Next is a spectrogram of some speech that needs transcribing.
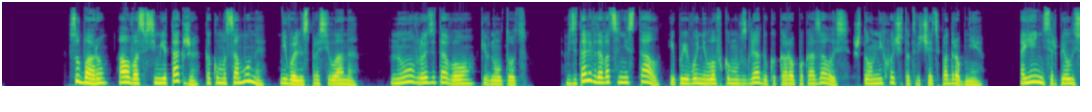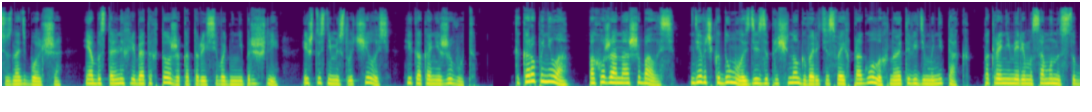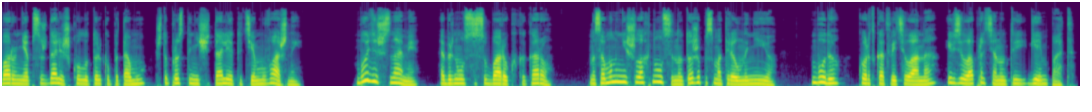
«Субару, а у вас в семье так же, как у Масамуны?» — невольно спросила она. «Ну, вроде того», — кивнул тот. В детали вдаваться не стал, и по его неловкому взгляду Кокоро показалось, что он не хочет отвечать подробнее. А ей не терпелось узнать больше. И об остальных ребятах тоже, которые сегодня не пришли, и что с ними случилось, и как они живут. Кокоро поняла. Похоже, она ошибалась. Девочка думала, здесь запрещено говорить о своих прогулах, но это, видимо, не так. По крайней мере, Масамун и Субару не обсуждали школу только потому, что просто не считали эту тему важной. «Будешь с нами?» — обернулся Субару к Кокоро. Масамун не шелохнулся, но тоже посмотрел на нее. «Буду», — коротко ответила она и взяла протянутый геймпад.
